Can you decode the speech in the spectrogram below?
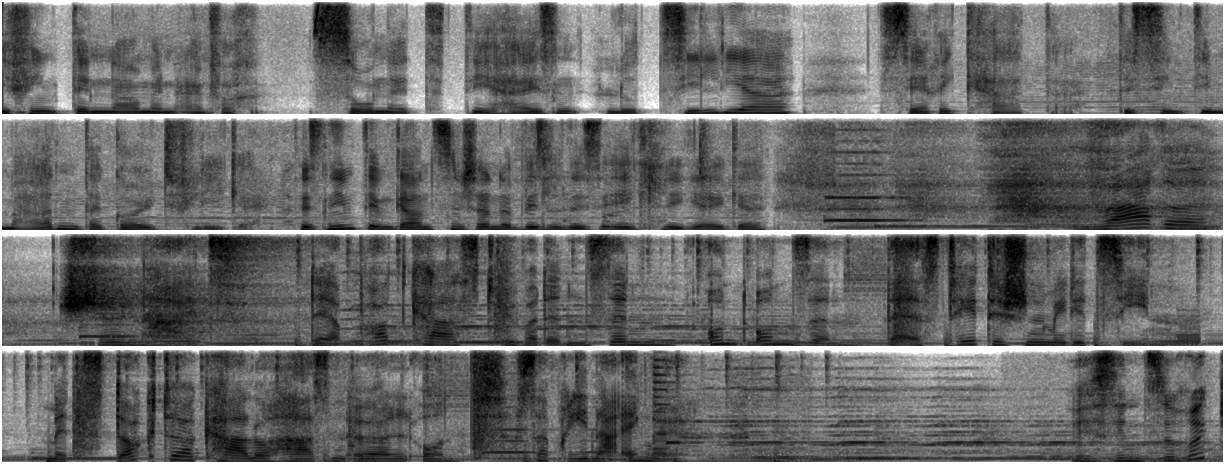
ich finde den Namen einfach so nett. Die heißen Lucilia sericata. Das sind die Maden der Goldfliege. Das nimmt dem Ganzen schon ein bisschen das Eklige. Gell? Wahre Schönheit. Der Podcast über den Sinn und Unsinn der ästhetischen Medizin. Mit Dr. Carlo Hasenöhrl und Sabrina Engel. Wir sind zurück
